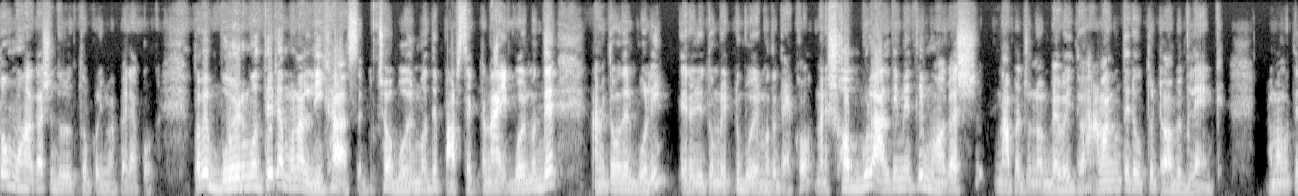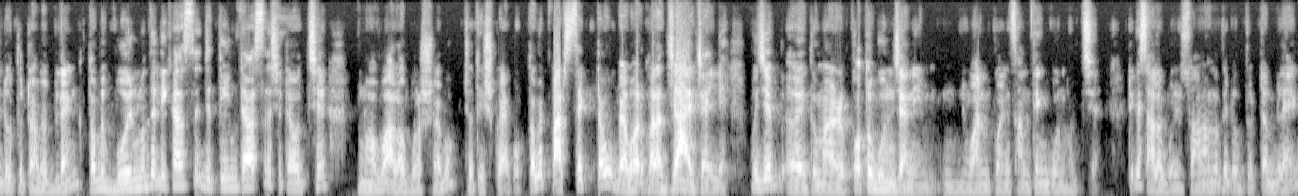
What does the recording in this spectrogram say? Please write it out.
তো মহাকাশ দূরত্ব পরিমাপের একক। তবে বইয়ের মধ্যে এটা মনে লেখা আছে, বুঝছ? বইয়ের মধ্যে পার্সেকটা নাই। বইয়ের মধ্যে আমি তোমাদের বলি, এটা যদি তোমরা একটু বইয়ের মধ্যে দেখো মানে সবগুলো আলটিমেটলি মহাকাশ মাপার জন্য ব্যবহৃত হয়। আমার মতে এটা উত্তরটা হবে ব্ল্যাঙ্ক আমার মতে উত্তরটা হবে ব্ল্যাঙ্ক তবে বইয়ের মধ্যে লেখা আছে যে তিনটা আছে, সেটা হচ্ছে নব আলোকবর্ষ এবং জ্যোতিষ্ক একক। তবে পার্সেকটাও ব্যবহার করা যায় চাইলে। ওই যে তোমার কত গুণ জানি ওয়ান পয়েন্ট সামথিং গুণ হচ্ছে। ঠিক আছে? আলোক বলছি আমার মতে উত্তরটা ব্ল্যাঙ্ক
